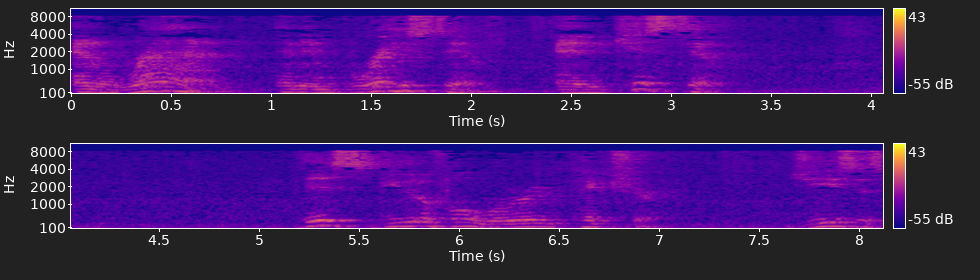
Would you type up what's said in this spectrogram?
and ran and embraced him and kissed him. This beautiful word picture Jesus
